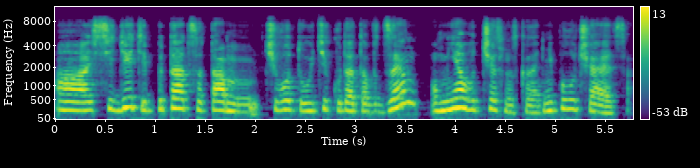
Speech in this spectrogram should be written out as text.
а, сидеть и пытаться там чего-то уйти куда-то в дзен, у меня вот, честно сказать, не получается.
